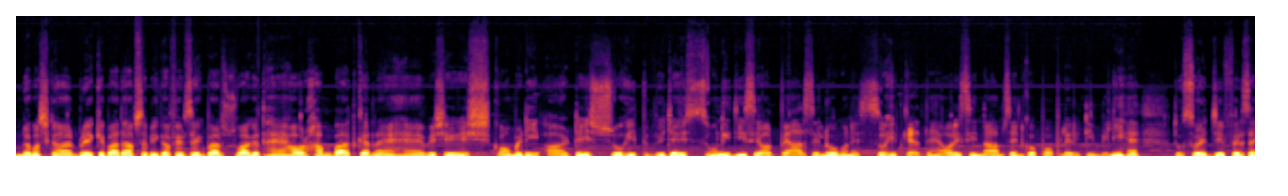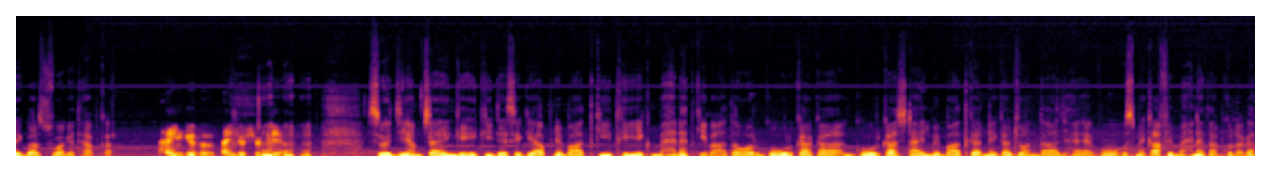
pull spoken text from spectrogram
नमस्कार ब्रेक के बाद आप सभी का फिर से एक बार स्वागत है और हम बात कर रहे हैं विशेष कॉमेडी आर्टिस्ट सोहित विजय सोनी जी से और प्यार से लोग उन्हें सोहित कहते हैं और इसी नाम से इनको पॉपुलैरिटी मिली है। तो सोहित जी फिर से एक बार स्वागत है आपका। Thank you sir thank you शुक्रिया सुरेश जी हम चाहेंगे कि जैसे कि आपने बात की थी एक मेहनत की बात और गोरका का गोरका स्टाइल में बात करने का जो अंदाज है वो उसमें काफ़ी मेहनत आपको लगा।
